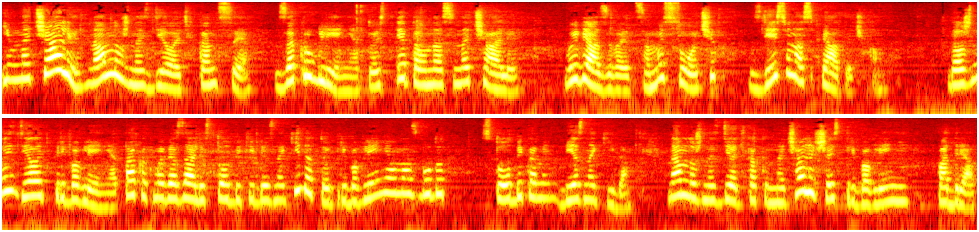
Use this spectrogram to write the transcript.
и в начале, нам нужно сделать в конце закругление. То есть это у нас в начале вывязывается мысочек, здесь у нас пяточка. Должны сделать прибавление. Так как мы вязали столбики без накида, то и прибавления у нас будут столбиками без накида. Нам нужно сделать, как и в начале, 6 прибавлений подряд.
